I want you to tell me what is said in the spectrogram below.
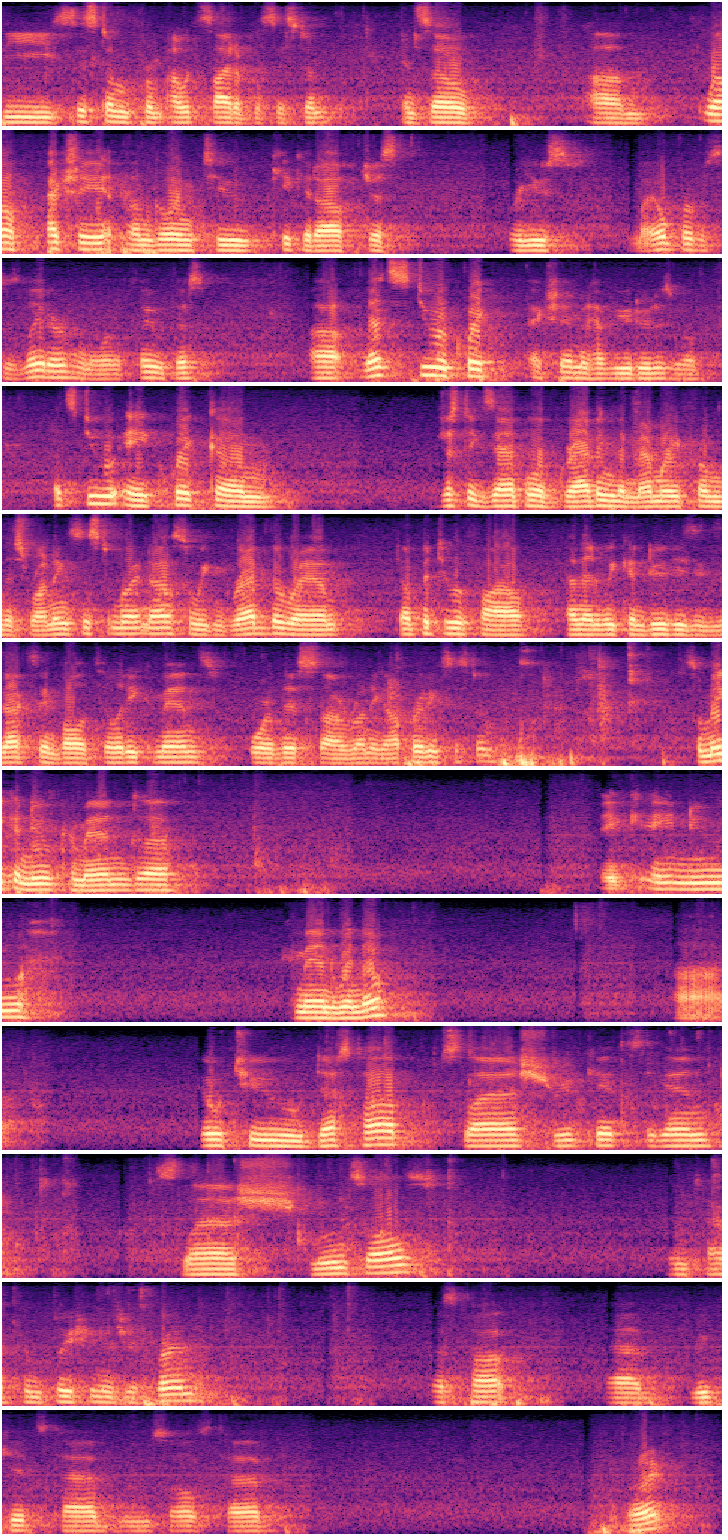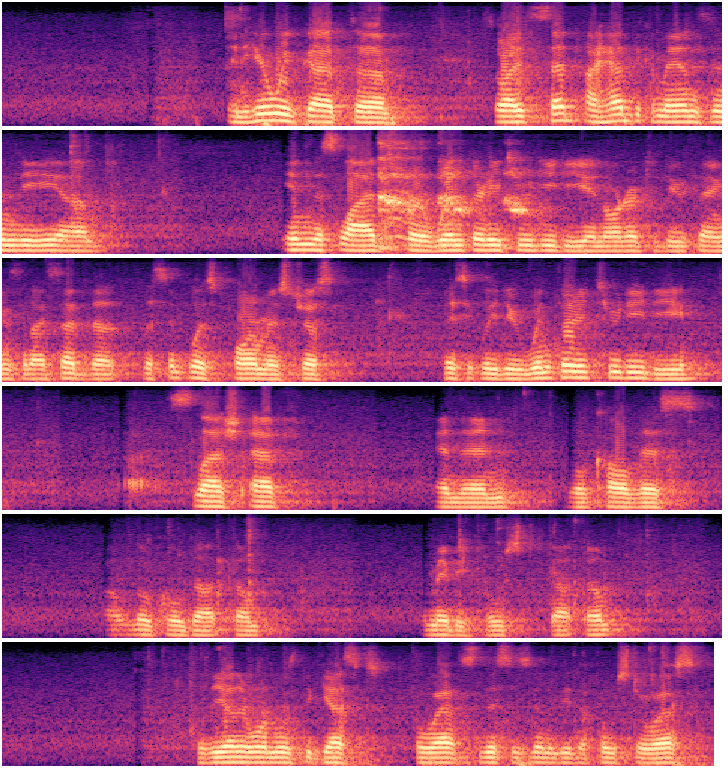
the system from outside of the system. And so, um, well, actually, I'm going to kick it off just for use for my own purposes later when I want to play with this. Uh, let's do a quick, actually, I'm going to have you do it as well. Let's do a quick um, just example of grabbing the memory from this running system right now. So we can grab the RAM, dump it to a file, and then we can do these exact same volatility commands for this uh, running operating system. So make a new command, uh, make a new command window. Uh, go to desktop slash rootkits again slash moonsols. And tab completion is your friend. Desktop, tab, rootkits, tab, moonsols, tab. Alright. And here we've got, uh, so I said I had the commands in the, um, in the slides for Win32DD in order to do things. And I said that the simplest form is just basically do Win32DD uh, slash F and then we'll call this local.dump, or maybe host.dump. So the other one was the guest OS. This is going to be the host OS.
